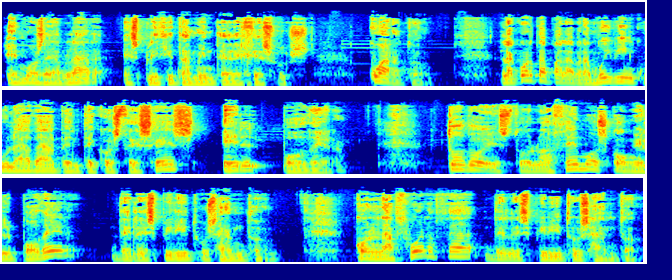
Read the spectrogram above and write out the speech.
hemos de hablar explícitamente de Jesús. Cuarto, la cuarta palabra muy vinculada a Pentecostés es el poder. Todo esto lo hacemos con el poder del Espíritu Santo, con la fuerza del Espíritu Santo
